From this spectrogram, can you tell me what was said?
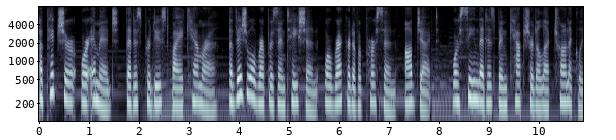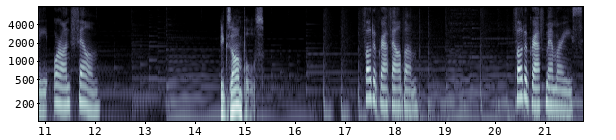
A picture or image that is produced by a camera, a visual representation or record of a person, object, or scene that has been captured electronically or on film. Examples Photograph album, Photograph memories.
